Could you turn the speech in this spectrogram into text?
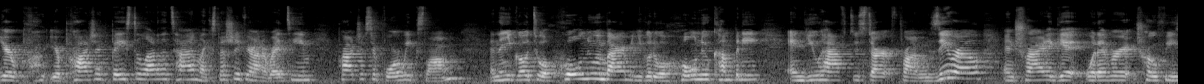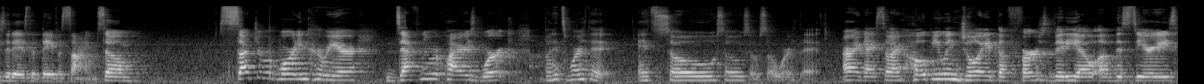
you're, you're project based a lot of the time, like especially if you're on a red team, projects are four weeks long and then you go to a whole new environment, you go to a whole new company and you have to start from zero and try to get whatever trophies it is that they've assigned. So such a rewarding career, definitely requires work, but it's worth it. It's so, so, so, so worth it. All right guys, so I hope you enjoyed the first video of this series.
